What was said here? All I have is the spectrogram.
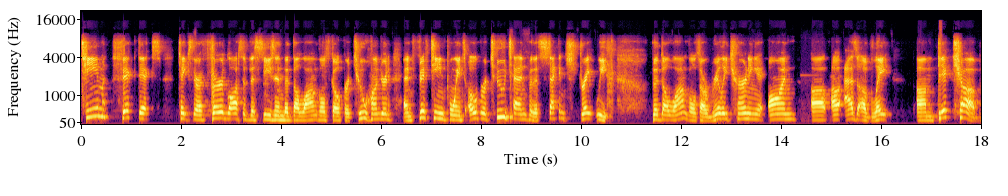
Team Thick Dicks takes their third loss of the season. The DeLongles go for 215 points, over 210 for the second straight week. The DeLongles are really turning it on uh, uh, as of late. Um, Dick Chubb,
